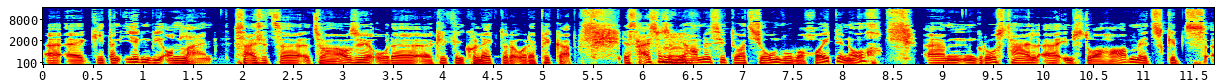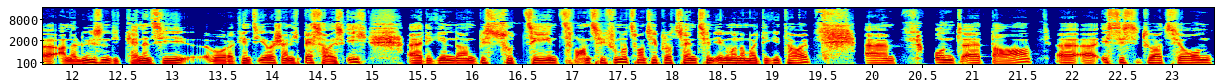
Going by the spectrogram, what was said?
äh, äh, geht dann irgendwie online. Sei es jetzt äh, zu Hause oder äh, Click and Collect oder, oder Pickup. Das heißt also, mhm. wir haben eine Situation, wo wir heute noch ähm, einen Großteil äh, im Store haben. Jetzt gibt's äh, Analysen, die kennen Sie oder kennt ihr wahrscheinlich besser als ich. Äh, die gehen dann bis zu 10, 20, 25 Prozent sind irgendwann einmal digital. Ähm, und äh, da äh, ist die Situation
